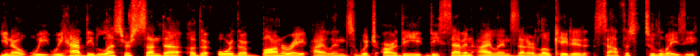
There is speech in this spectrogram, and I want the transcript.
you know, we we have the Lesser Sunda or the or the Bonerate Islands, which are the the seven islands that are located south of Sulawesi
